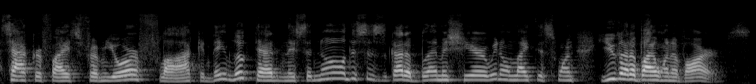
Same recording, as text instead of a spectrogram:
sacrifice from your flock and they looked at it and they said, No, this has got a blemish here. We don't like this one. You got to buy one of ours.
